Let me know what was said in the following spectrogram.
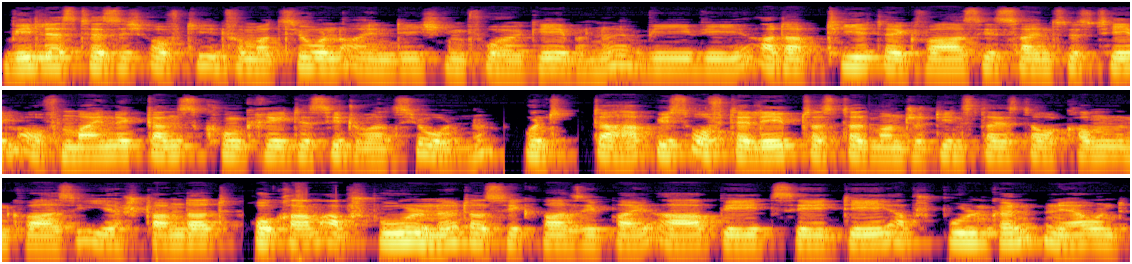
wie lässt er sich auf die Informationen ein, die ich ihm vorher gebe? Ne? Wie, wie adaptiert er quasi sein System auf meine ganz konkrete Situation? Ne? Und da habe ich es oft erlebt, dass dann manche Dienstleister auch kommen und quasi ihr Standardprogramm abspulen, ne? dass sie quasi bei A, B, C, D abspulen könnten. Ja, und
